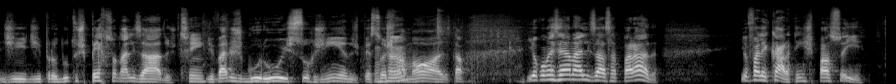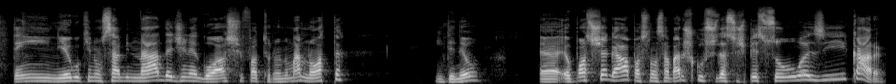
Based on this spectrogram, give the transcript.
de, de produtos personalizados. Sim. De vários gurus surgindo, de pessoas uhum. famosas e tal. E eu comecei a analisar essa parada. E eu falei, cara, tem espaço aí. Tem nego que não sabe nada de negócio faturando uma nota. Entendeu? É, eu posso chegar, eu posso lançar vários cursos dessas pessoas e, cara,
